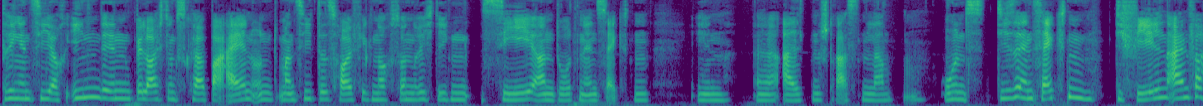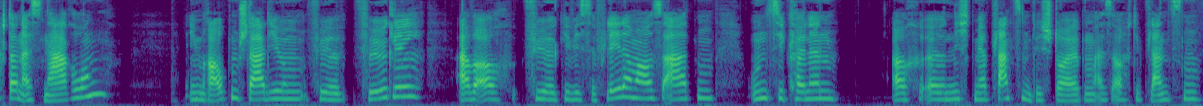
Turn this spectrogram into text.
dringen sie auch in den Beleuchtungskörper ein und man sieht das häufig noch so einen richtigen See an toten Insekten in äh, alten Straßenlampen. Und diese Insekten, die fehlen einfach dann als Nahrung im Raupenstadium für Vögel, aber auch für gewisse Fledermausarten und sie können auch äh, nicht mehr Pflanzen bestäuben. Also auch die Pflanzen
